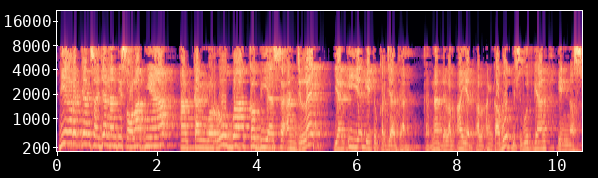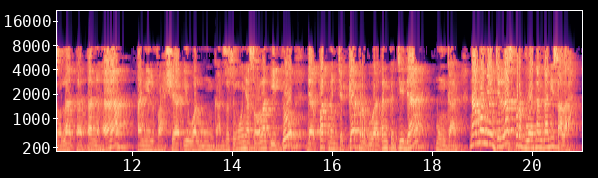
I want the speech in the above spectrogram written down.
Biarkan saja nanti sholatnya akan merubah kebiasaan jelek yang ia itu kerjakan. Karena dalam ayat Al-Ankabut disebutkan inna sholata tanha anil fahsya'i wal mungkar. Sesungguhnya sholat itu dapat mencegah perbuatan keji dan mungkar. Namun yang jelas perbuatan tadi salah.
